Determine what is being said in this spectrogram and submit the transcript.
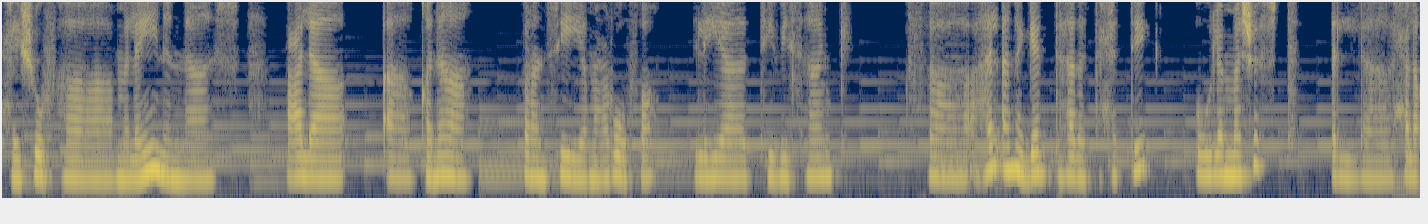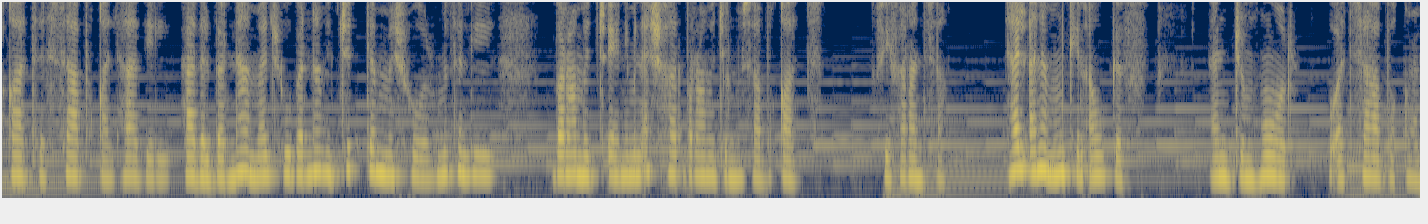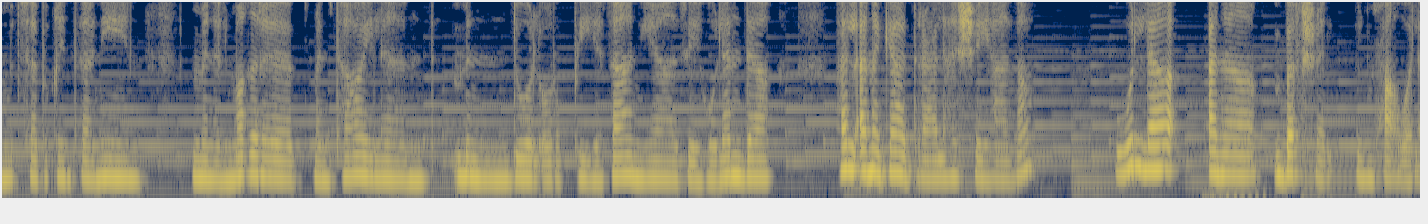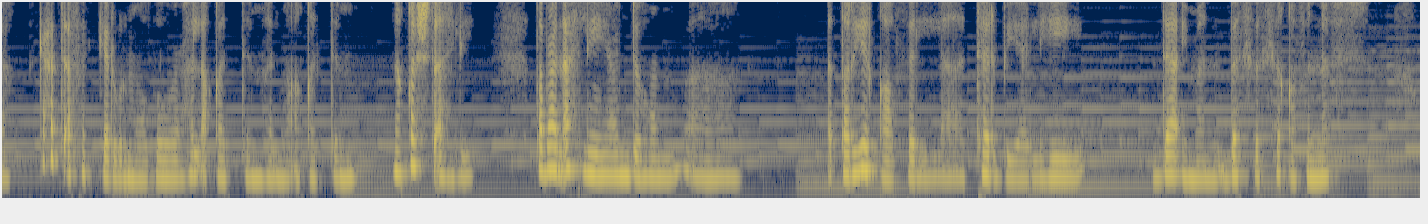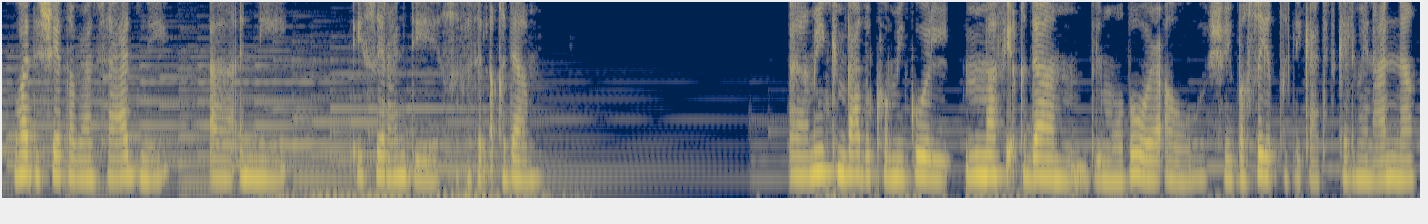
حيشوفها ملايين الناس على آه، قناة فرنسية معروفة اللي هي تي في سانك فهل أنا قد هذا التحدي؟ ولما شفت الحلقات السابقة لهذه هذا البرنامج هو برنامج جدا مشهور مثل برامج يعني من أشهر برامج المسابقات في فرنسا هل أنا ممكن أوقف عند جمهور وأتسابق مع متسابقين ثانيين من المغرب من تايلاند من دول أوروبية ثانية زي هولندا. هل أنا قادرة على هالشي هذا؟ ولا أنا بفشل بالمحاولة؟ قعدت أفكر بالموضوع هل أقدم هل ما أقدم؟ ناقشت أهلي. طبعا أهلي عندهم آه، طريقة في التربية اللي هي دائما بث الثقة في النفس. وهذا الشيء طبعا ساعدني آه، أني يصير عندي صفة الإقدام. آه، يمكن بعضكم يقول ما في إقدام بالموضوع أو شيء بسيط اللي قاعد تتكلمين عنه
